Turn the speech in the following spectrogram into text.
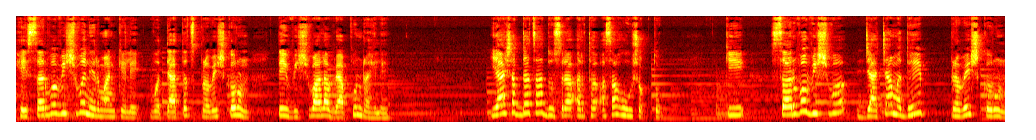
हे सर्व विश्व निर्माण केले व त्यातच प्रवेश करून ते विश्वाला व्यापून राहिले. या शब्दाचा दुसरा अर्थ असा होऊ शकतो की सर्व विश्व ज्याच्यामध्ये प्रवेश करून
